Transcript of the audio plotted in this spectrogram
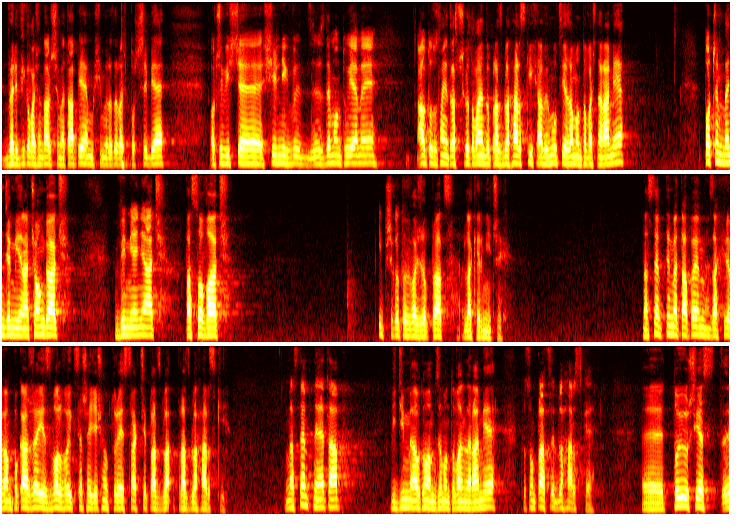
weryfikować na dalszym etapie. Musimy rozebrać po szybie. Oczywiście silnik zdemontujemy. Auto zostanie teraz przygotowane do prac blacharskich, aby móc je zamontować na ramię. Po czym będziemy je naciągać, wymieniać, pasować i przygotowywać do prac lakierniczych. Następnym etapem, za chwilę Wam pokażę, jest Volvo XC60, które jest w trakcie prac, prac blacharskich. Następny etap, widzimy auto mam zamontowane na ramię, to są prace blacharskie. E, Tu już jest e,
